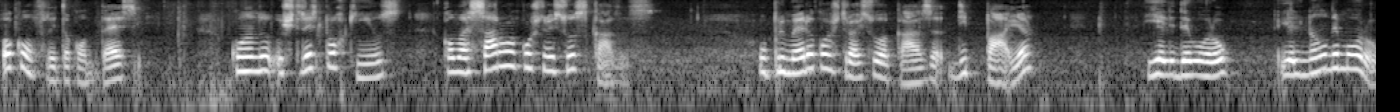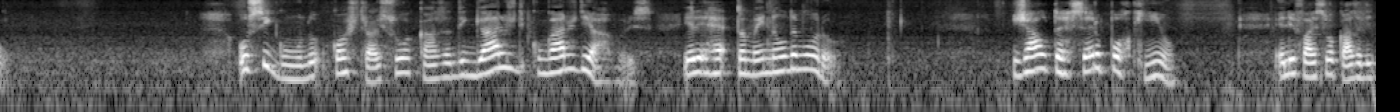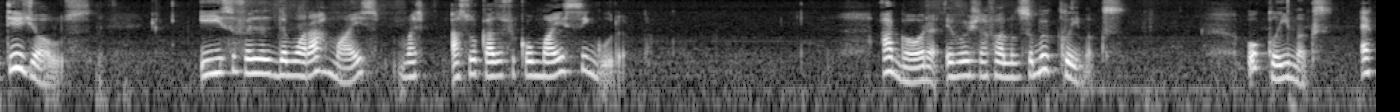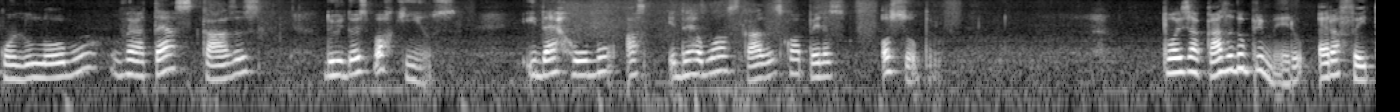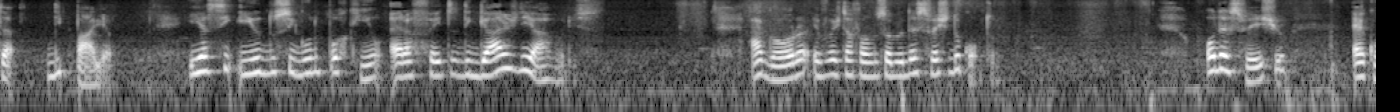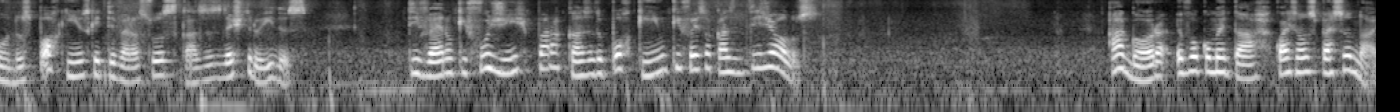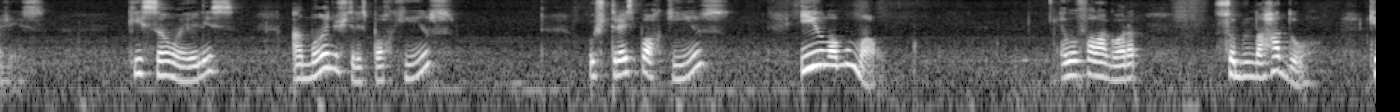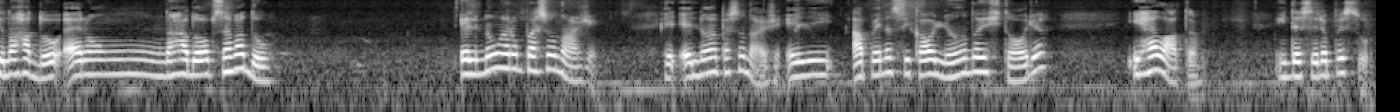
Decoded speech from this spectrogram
O conflito acontece quando os três porquinhos começaram a construir suas casas. O primeiro constrói sua casa de palha e ele demorou e ele não demorou. O segundo constrói sua casa de galhos de, com galhos de árvores. Ele re, também não demorou. Já o terceiro porquinho, ele faz sua casa de tijolos. E isso fez ele demorar mais, mas a sua casa ficou mais segura. Agora eu vou estar falando sobre o clímax. O clímax é quando o lobo vai até as casas dos dois porquinhos e derrubam as, e derrubam as casas com apenas o sopro. Pois a casa do primeiro era feita de palha e, a, e o do segundo porquinho era feito de galhos de árvores. Agora eu vou estar falando sobre o desfecho do conto. O desfecho é quando os porquinhos que tiveram suas casas destruídas tiveram que fugir para a casa do porquinho que fez sua casa de tijolos. Agora eu vou comentar quais são os personagens, que são eles: a mãe dos três porquinhos, os três porquinhos e o lobo mau. Eu vou falar agora sobre o narrador que o narrador era um narrador observador. Ele não era um personagem. Ele não é personagem. Ele apenas fica olhando a história e relata em terceira pessoa.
